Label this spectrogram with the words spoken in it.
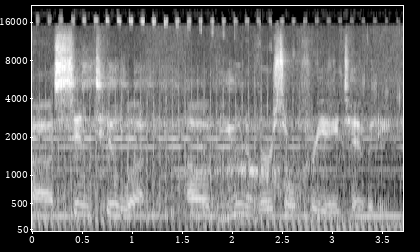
uh, scintilla of universal creativity.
